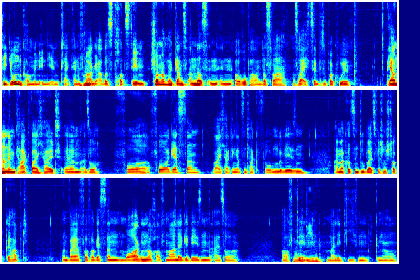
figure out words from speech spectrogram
Regionen kommen in Indien, keine mhm. Frage. Aber es ist trotzdem schon nochmal ganz anders in, in Europa und das war, das war echt super cool. Ja, und an einem Tag war ich halt, ähm, also vor, vorgestern, war ich halt den ganzen Tag geflogen gewesen. Einmal kurz in Dubai Zwischenstopp gehabt und war ja vor, vorgestern Morgen noch auf Male gewesen, also auf Malediven. den Malediven, genau.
